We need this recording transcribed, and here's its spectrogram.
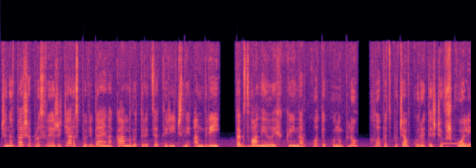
Чи не вперше про своє життя розповідає на камеру 30-річний Андрій. Так званий легкий наркотик коноплю хлопець почав курити ще в школі.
